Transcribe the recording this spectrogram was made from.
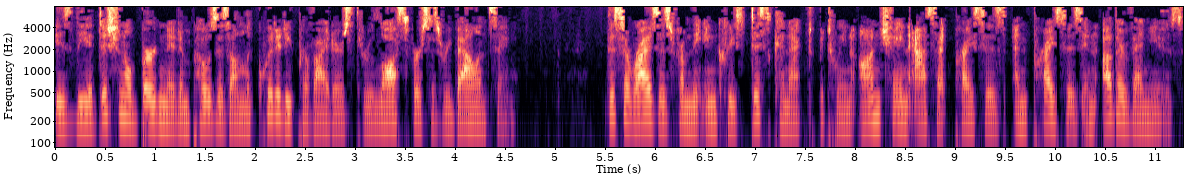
is the additional burden it imposes on liquidity providers through loss versus rebalancing. This arises from the increased disconnect between on-chain asset prices and prices in other venues,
